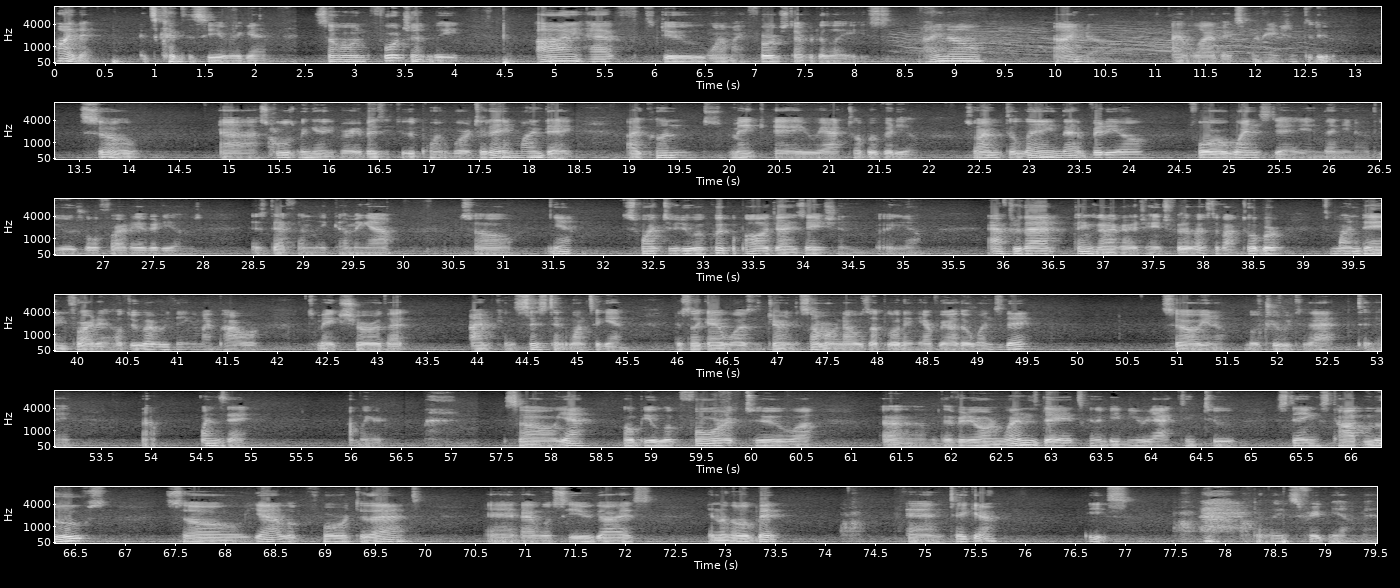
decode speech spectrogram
Hi there, it's good to see you again. So unfortunately, I have to do one of my first ever delays. I know, I know, I have a lot of explanation to do. So, uh, school's been getting very busy to the point where today, Monday, I couldn't make a Reactober video. So I'm delaying that video for Wednesday, and then, you know, the usual Friday videos is definitely coming out. So, yeah, just wanted to do a quick apologization, but you know, after that, things are not going to change for the rest of October. It's Monday and Friday. I'll do everything in my power to make sure that I'm consistent once again, just like I was during the summer when I was uploading every other Wednesday. So, you know, little tribute to that today. No, Wednesday. I'm weird. So yeah, hope you look forward to uh, um, the video on Wednesday. It's going to be me reacting to Sting's top moves. So yeah, look forward to that. And I will see you guys in a little bit. And take care. Peace. Delays freak me out, man.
